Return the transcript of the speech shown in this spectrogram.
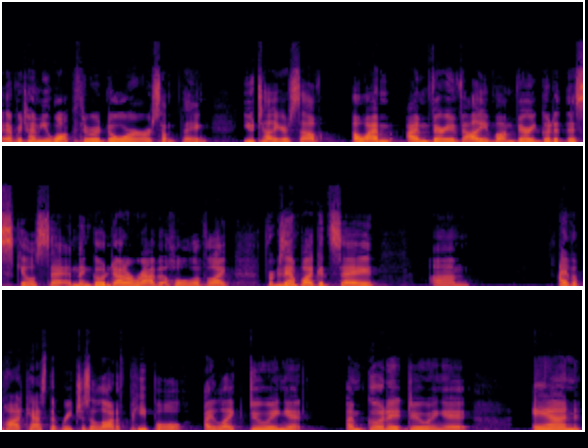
every time you walk through a door or something, you tell yourself, oh i'm i'm very valuable. I'm very good at this skill set and then go down a rabbit hole of like for example i could say um, i have a podcast that reaches a lot of people. I like doing it. I'm good at doing it. And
